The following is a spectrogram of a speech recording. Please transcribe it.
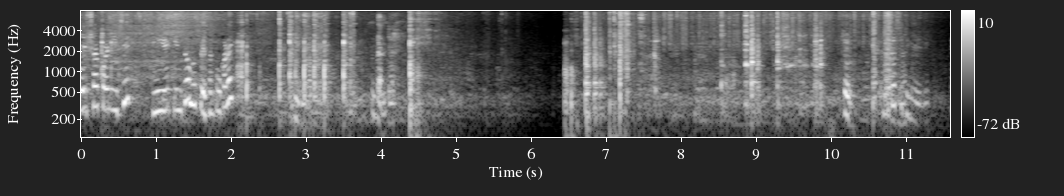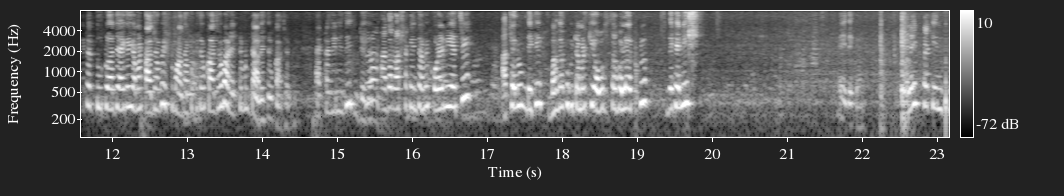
পরিষ্কার করে নিয়েছি, নিয়ে কিন্তু আমি প্রেসার কুকারে দিয়ে ডালটা দুটো এটা দুটো জায়গায় আমার কাজ হবে, একটু বাঁধাকপিতেও কাজ হবে, আর একটু ডালেতেও কাজ হবে। একটা জিনিস দিই দু জায়গায়। আদা, রসটা কিন্তু আমি করে নিয়েছি। আর চলুন দেখি বাঁধাকপিটা আমার কি অবস্থা হলো একটু দেখে নিই। এই দেখুন। অনেকটা কিন্তু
